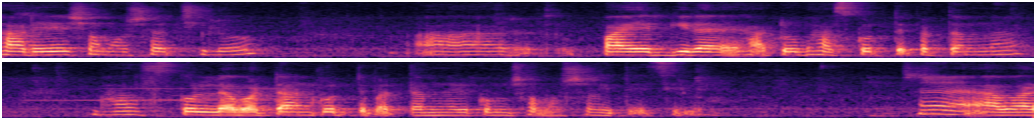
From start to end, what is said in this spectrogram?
ঘাড়ে সমস্যা ছিল, আর পায়ের গিরায় হাঁটু ভাঁজ করতে পারতাম না। ভাঁজ করলে আবার টান করতে পারতাম না, এরকম সমস্যা হইতেছিল। হ্যাঁ আবার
